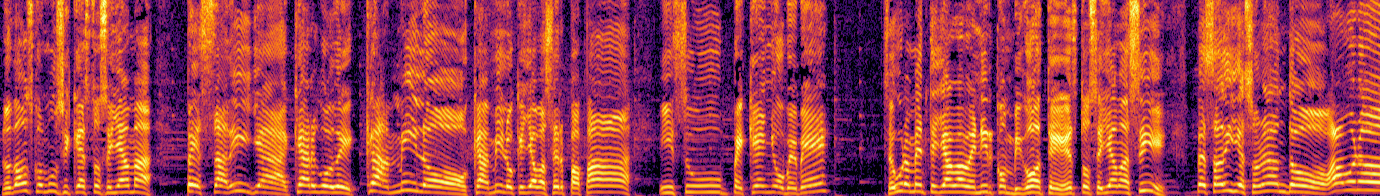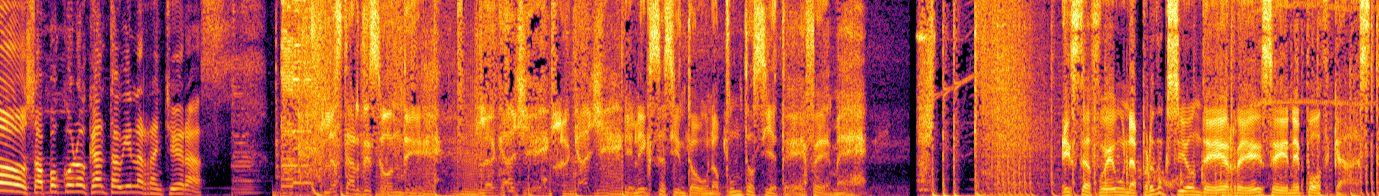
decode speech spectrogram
Nos vamos con música, esto se llama Pesadilla, cargo de Camilo. Camilo que ya va a ser papá y su pequeño bebé. Seguramente ya va a venir con bigote, esto se llama así, Pesadilla sonando, vámonos, ¿a poco no canta bien las rancheras? Las tardes son de La Calle. La Calle. En Exa 101.7 FM. Esta fue una producción de RSN Podcast.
